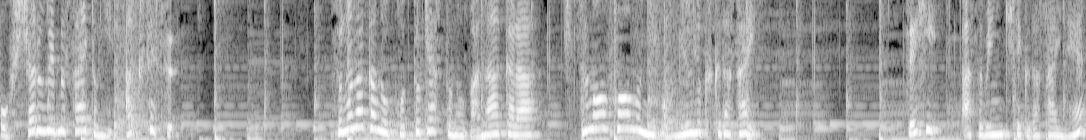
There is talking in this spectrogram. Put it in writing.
オフィシャルウェブサイトにアクセスその中のポッドキャストのバナーから質問フォームにご入力ください。ぜひ遊びに来てくださいね。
